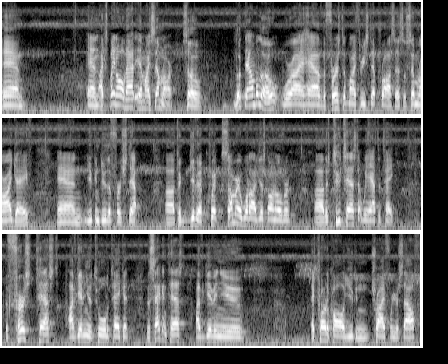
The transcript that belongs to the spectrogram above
And, and I explain all that in my seminar. So look down below where I have the first of my three-step process, the seminar I gave, and you can do the first step. Uh, to give you a quick summary of what I've just gone over, uh, there's two tests that we have to take. The first test, I've given you a tool to take it. The second test, I've given you a protocol you can try for yourself.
